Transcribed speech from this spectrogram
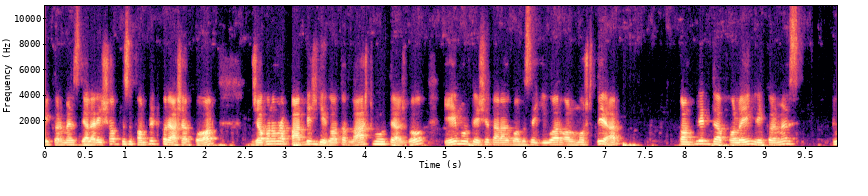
requirements gallery সব কিছু কমপ্লিট করে আসার পর, যখন আমরা পাবলিশ গিগ অর্থাৎ লাস্ট মুহূর্তে আসব, এই মুহূর্তে এসে তারা বলতেছে you are almost there complete the following requirements to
